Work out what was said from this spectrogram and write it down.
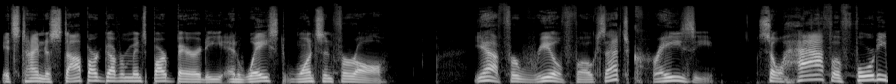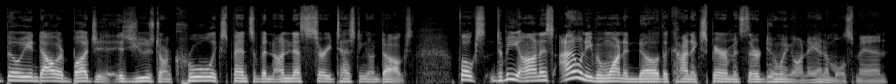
It's time to stop our government's barbarity and waste once and for all. Yeah, for real, folks. That's crazy. So half of $40 billion budget is used on cruel, expensive, and unnecessary testing on dogs. Folks, to be honest, I don't even want to know the kind of experiments they're doing on animals, man.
